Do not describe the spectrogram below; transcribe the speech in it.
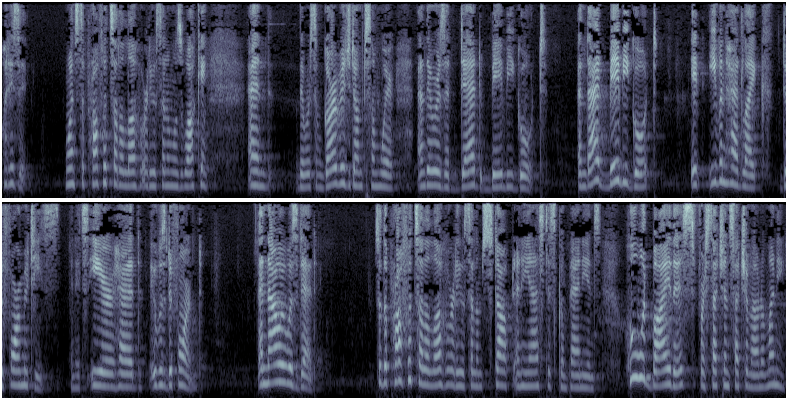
What is it? Once the Prophet ﷺ was walking and there was some garbage dumped somewhere and there was a dead baby goat. And that baby goat, it even had like deformities in its ear, head. It was deformed. And now it was dead. So the Prophet ﷺ stopped and he asked his companions, who would buy this for such and such amount of money?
